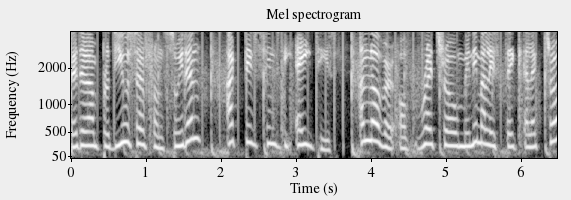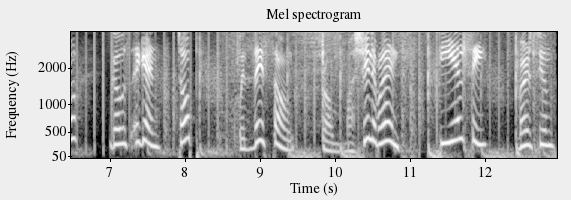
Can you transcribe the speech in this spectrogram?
veteran producer from Sweden, active since the 80s and lover of retro minimalistic electro, goes again top with this song from Maschine Brennt TLC version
